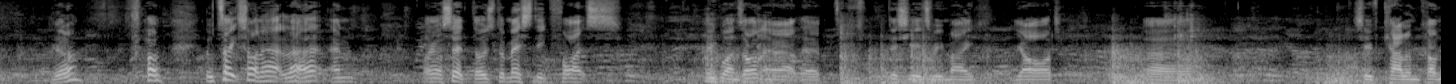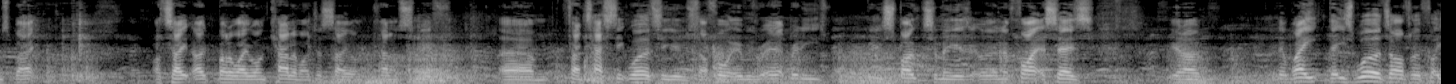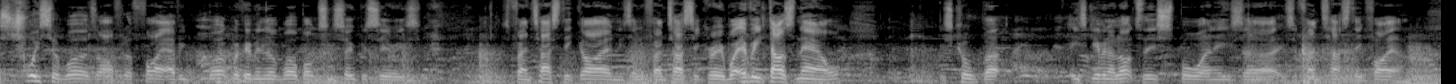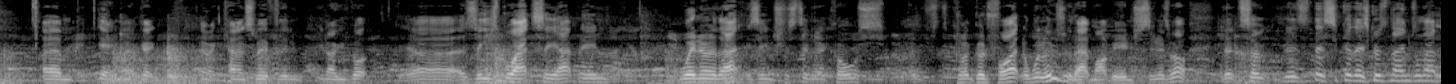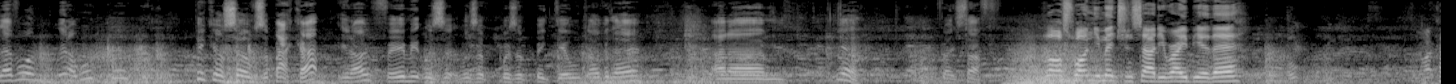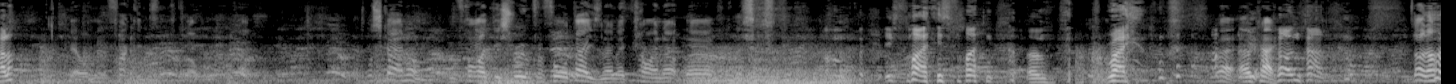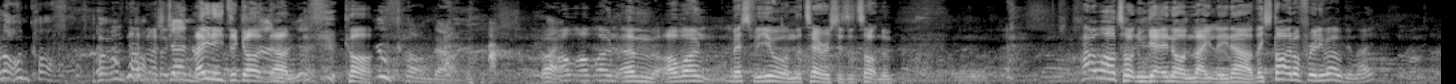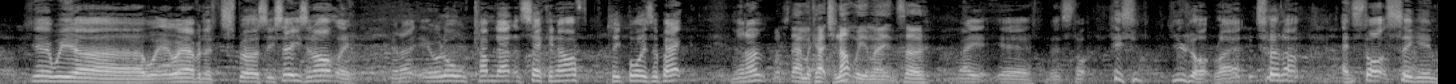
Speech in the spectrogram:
You know, so he'll take something out of that, and like I said, those domestic fights big ones aren't there out there this year to be made. Yard. Uh, see if Callum comes back. I'd say, uh, by the way, on Callum, I'll just say on Callum Smith, um, fantastic words he used. I thought it was really, really spoke to me as when a fighter says, you know, the way that his words after the his choice of words after the fight, having worked with him in the World Boxing Super Series. He's a fantastic guy and he's had a fantastic career. Whatever he does now is cool, but he's given a lot to this sport and he's uh, he's a fantastic fighter. Um, yeah, you know, anyway, Smith. You know you've got uh, Azeez Buatsi happening. Winner of that is interesting, of course. Good fight. The loser of that might be interesting as well. So there's there's good, there's good names on that level, and you know we'll, we'll pick ourselves back up. You know, for him it was it was a was a big deal over there, and um, yeah, great stuff. Last one, you mentioned Saudi Arabia there. Oh. Right, Kalle? Yeah, well, I mean, fucking. What's going on? We've hired this room for four days and then they climb up the. It's fine, it's fine. Um, right. right, okay. Calm down. No, no, no, I'm calm. I'm calm. It's January. They need to calm down. Yeah. Calm. You calm down. Right. I won't. Um, I won't mess with you on the terraces at Tottenham. How are Tottenham getting on lately? Now they started off really well, didn't they? Yeah, we, uh, we- we're having a Spursy season, aren't we? You know, it will all come down to the second half. Big boys are back, you know. West Ham are catching up with you, mate. So Mate, yeah, it's not. Listen, you lot, right? Turn up and start singing.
